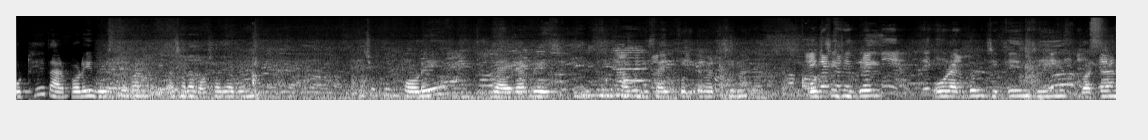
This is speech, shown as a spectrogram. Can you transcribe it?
ওঠে, তারপরেই বসতে পারব। তাছাড়া বসা যাবে না। কিছুক্ষণ পরে জায়গা পেয়েছি। কী খাব ডিসাইড করতে পারছি না। করছি ঢুকেই ওর একদম চিকেন চিজ বাটন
